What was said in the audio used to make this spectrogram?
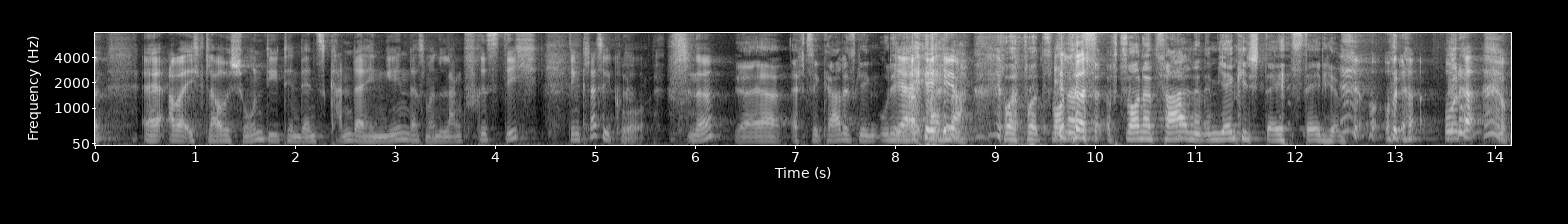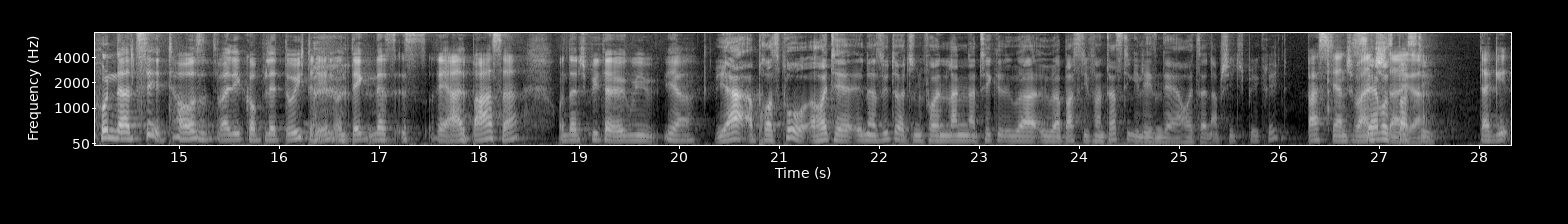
äh, aber ich glaube schon, die Tendenz kann dahin gehen, dass man langfristig den Klassiko, ne? Ja, ja. FC Cadiz gegen Udine Ja. Vor, vor 200, Das- 200 Zahlenden im Yankee Sta- Stadium. Oder, oder 110.000, weil die komplett durchdrehen und denken, das ist Real Barca und dann spielt er irgendwie, ja, Ja, apropos, heute in der Süddeutschen vorhin einen langen Artikel über, über Basti Fantasti gelesen, der ja heute sein Abschiedsspiel kriegt. Bastian Servus, Schweinsteiger. Basti. Da geht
